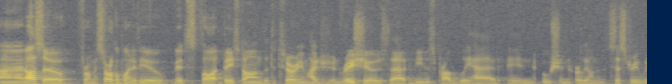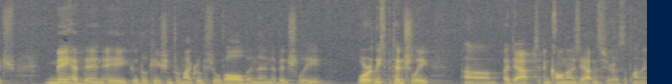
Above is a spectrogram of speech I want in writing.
And also, from a historical point of view, it's thought based on the deuterium-hydrogen ratios that Venus probably had an ocean early on in its history, which may have been a good location for microbes to evolve and then eventually or at least potentially um, adapt and colonize the atmosphere as the planet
